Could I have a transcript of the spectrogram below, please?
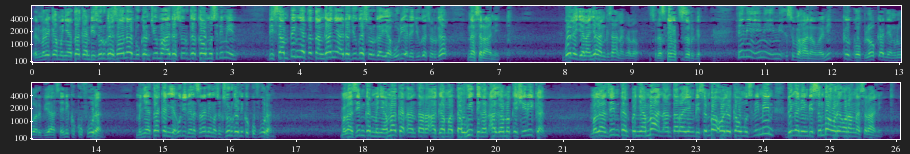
Dan mereka menyatakan di surga sana bukan cuma ada surga kaum muslimin. Di sampingnya tetangganya ada juga surga Yahudi, ada juga surga Nasrani. Boleh jalan-jalan ke sana kalau sudah saya masuk surga. Ini ini ini subhanallah, ini kegoblokan yang luar biasa, ini kekufuran. Menyatakan Yahudi dan Nasrani masuk surga ini kekufuran. Melazimkan menyamakan antara agama tauhid dengan agama kesyirikan. Melazimkan penyamaan antara yang disembah oleh kaum muslimin dengan yang disembah oleh orang Nasrani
